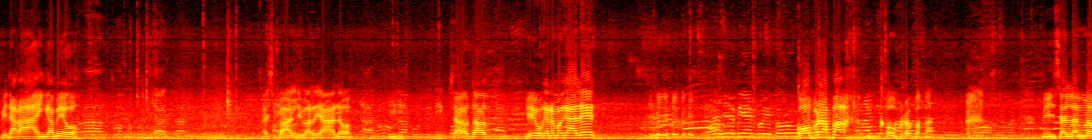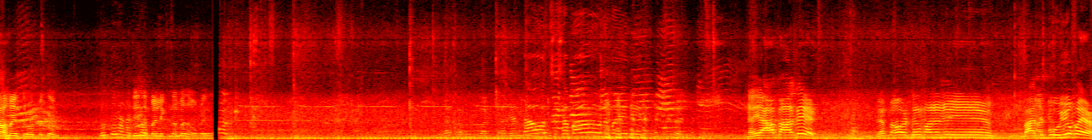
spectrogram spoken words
Pinakain kami oh. Saka ang protocol dyan, si buddy Mariano. ano. Shout out. Okay, huwag ka na magalit. Ah, sinabihan ko, ituro. Cobra pa. Cobra pa. Minsan lang to. May tropa to. Buto na, Hindi, nabalik naman, okay. Yan daot sa sabaw na mainit. Naya ka pa kasi. Napa-order ka na ni Buddy Buyok eh.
